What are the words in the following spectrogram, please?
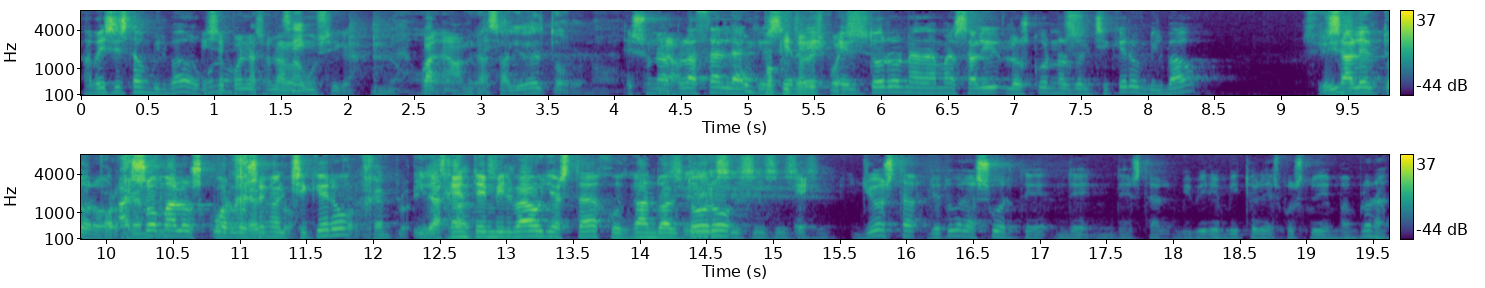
¿Habéis estado en Bilbao? Y alguno? se pone a sonar la Sí. música. No, hombre, la salida del toro no. Es una No, plaza en la un que se ve después. el toro nada más salir los cuernos del chiquero en Bilbao. Sí, Sale el toro, ejemplo, asoma los cuernos en el chiquero por ejemplo, y, la está, gente en sí. Bilbao ya está juzgando al Sí, toro. sí, sí, sí, sí, Eh, sí. Yo, está, yo tuve la suerte de, de estar, vivir en Vitoria y después estudié en Pamplona.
